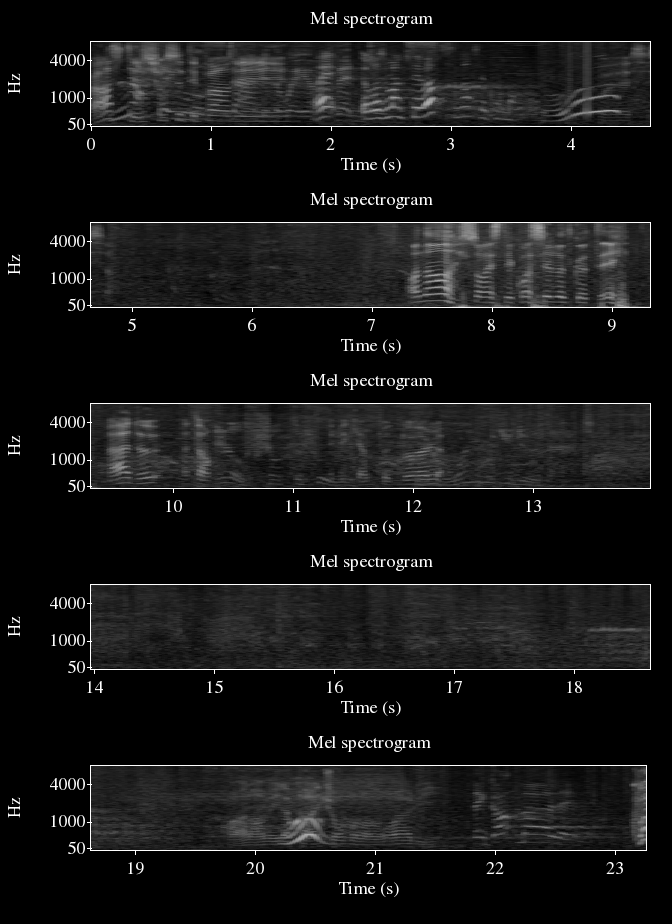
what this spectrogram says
Ah, c'était sûr que c'était pas un des. Ouais, heureusement que t'es mort, sinon c'était mort. Ouh. Ouais, c'est ça. Oh non, ils sont restés coincés de l'autre côté. Ah, deux. Attends, avec un peu de bol. Now, why would you do that? Oh non, mais il Ouh. apparaît toujours au bon endroit, lui. They got Merlin. Quoi?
